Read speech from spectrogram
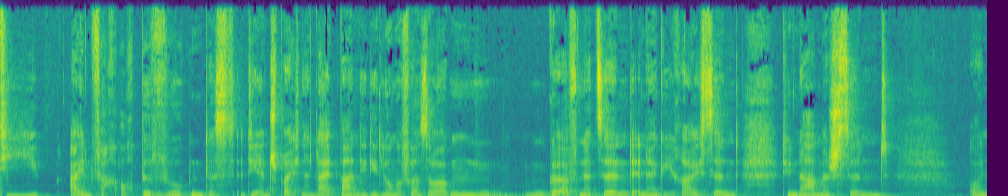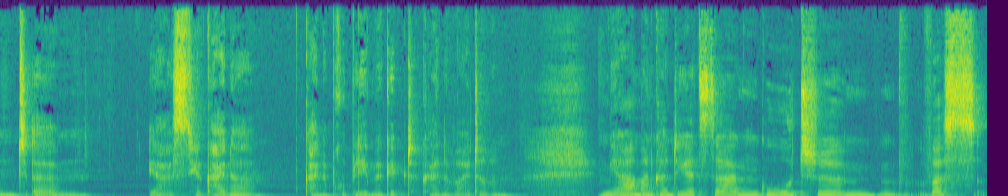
die einfach auch bewirken, dass die entsprechenden Leitbahnen, die die Lunge versorgen, geöffnet sind, energiereich sind, dynamisch sind und ähm, ja, es hier keine, keine Probleme gibt, keine weiteren. Ja, man könnte jetzt sagen, gut, ähm, was,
